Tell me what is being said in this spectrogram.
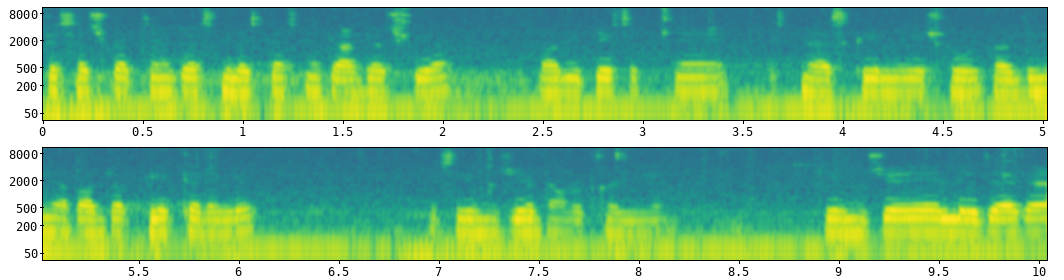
पे सर्च करते हैं तो इसमें देखते हैं, इसने क्या सर्च किया। तो आप ये देख सकते हैं इसमें आइसक्रीम ये शो कर दी है, अब आप जब क्लिक करेंगे, इसलिए मुझे डाउनलोड करनी है। तो मुझे ले जाएगा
